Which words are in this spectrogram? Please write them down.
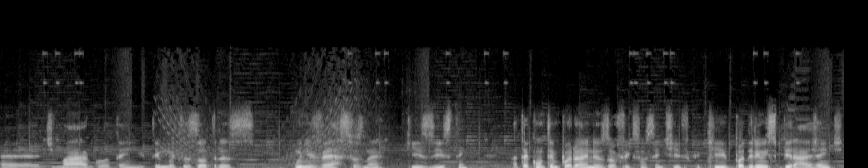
é, de mago, tem, tem muitos outros universos, né? Que existem, até contemporâneos ou ficção científica, que poderiam inspirar a gente.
